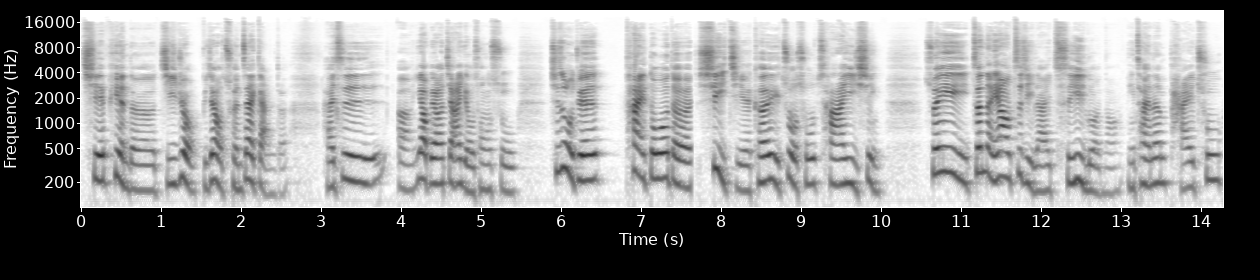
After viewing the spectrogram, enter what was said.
切片的鸡肉比较有存在感的，还是呃要不要加油葱酥？其实我觉得太多的细节可以做出差异性。所以真的要自己来吃一轮哦，你才能排出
